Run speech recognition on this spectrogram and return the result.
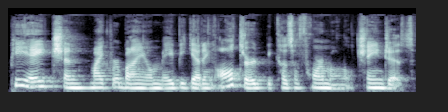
pH and microbiome may be getting altered because of hormonal changes.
